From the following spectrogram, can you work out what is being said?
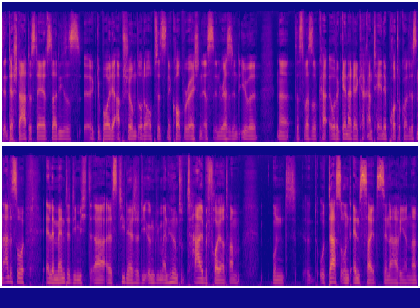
der Staat ist, der jetzt da dieses äh, Gebäude abschirmt oder ob es jetzt eine Corporation ist in Resident Evil. Ne, das war so, oder generell Quarantäneprotokolle. Das sind alles so Elemente, die mich da als Teenager, die irgendwie mein Hirn total befeuert haben. Und, und das und Endzeit-Szenarien, ne?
